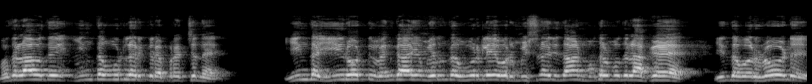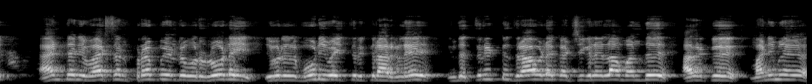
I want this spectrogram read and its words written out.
முதலாவது இந்த ஊர்ல இருக்கிற பிரச்சனை. இந்த ஈரோட்டு வெங்காயம் இருந்த ஊர்லயே ஒரு மிஷினரி தான் முதல் முதலாக இந்த ஒரு ரோடு. ஆண்டனி வாட்சன் பிரப் என்ற ஒரு ரோடை இவர்கள் மூடி வைத்திருக்கிறார்களே. இந்த திருட்டு திராவிட கட்சிகள் எல்லாம் வந்து அதற்கு மணிமேக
